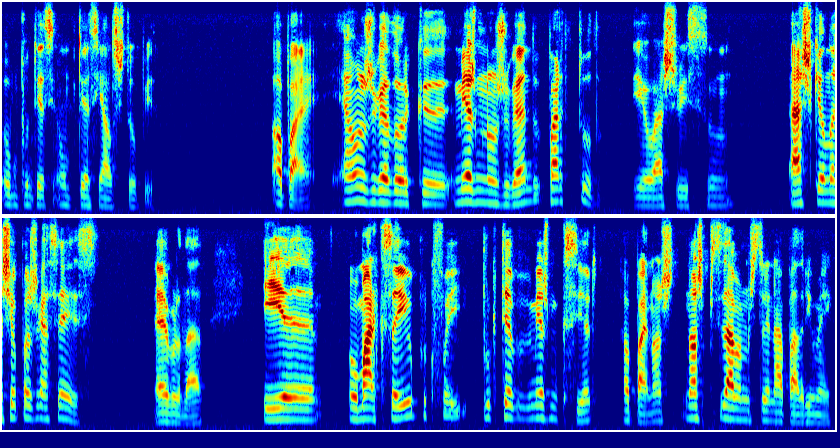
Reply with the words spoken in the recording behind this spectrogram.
um, potencial, um potencial estúpido. Opa, é um jogador que, mesmo não jogando, parte de tudo. Eu acho isso. Acho que ele nasceu para jogar CS. É verdade. E uh, o Marco saiu porque foi porque teve mesmo que ser. Opa, nós, nós precisávamos treinar para a DreamHack.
